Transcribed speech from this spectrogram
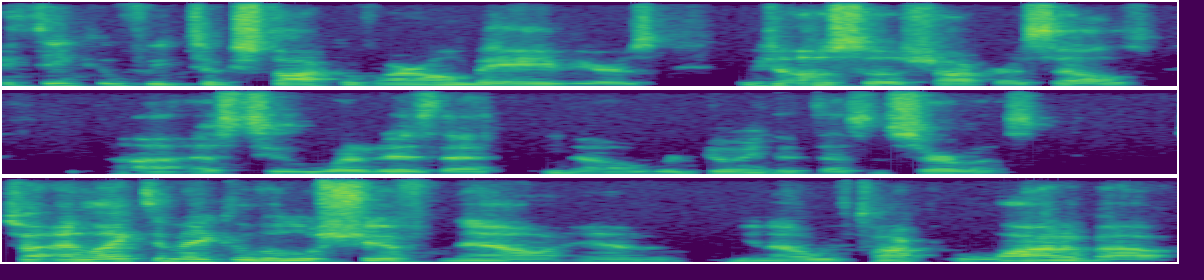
i think if we took stock of our own behaviors we'd also shock ourselves uh, as to what it is that you know we're doing that doesn't serve us so i'd like to make a little shift now and you know we've talked a lot about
